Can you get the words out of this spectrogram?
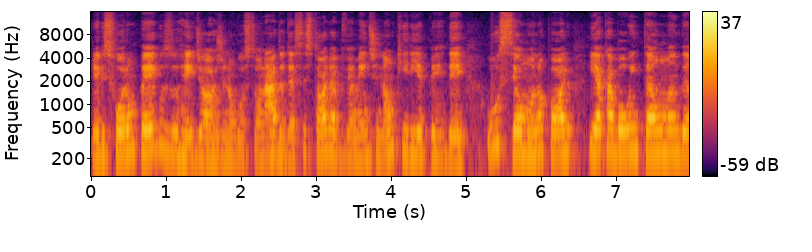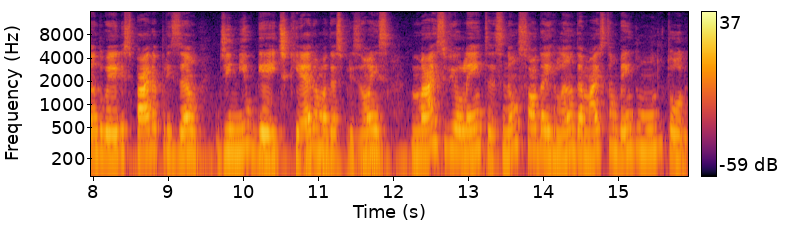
Eles foram pegos, o rei George não gostou nada dessa história, obviamente não queria perder o seu monopólio e acabou então mandando eles para a prisão de Newgate, que era uma das prisões mais violentas, não só da Irlanda, mas também do mundo todo.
